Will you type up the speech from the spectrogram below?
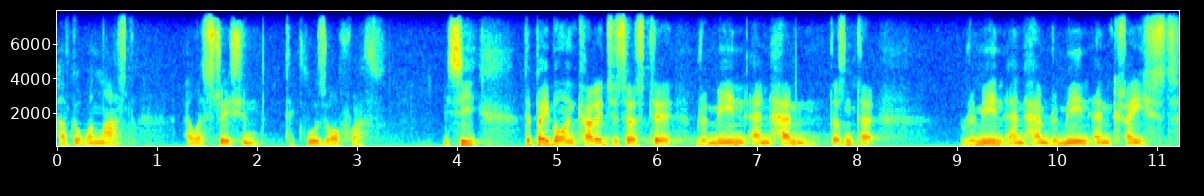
I've got one last illustration to close off with. You see, the Bible encourages us to remain in Him, doesn't it? Remain in Him, remain in Christ.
